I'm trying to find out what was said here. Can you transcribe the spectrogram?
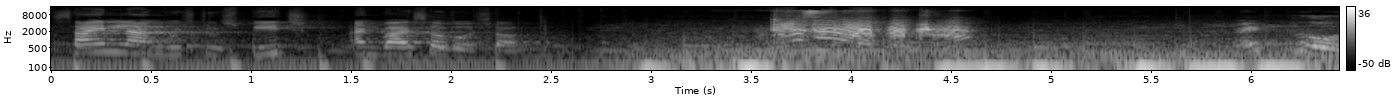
sign language to speech and vice versa. Petrol.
